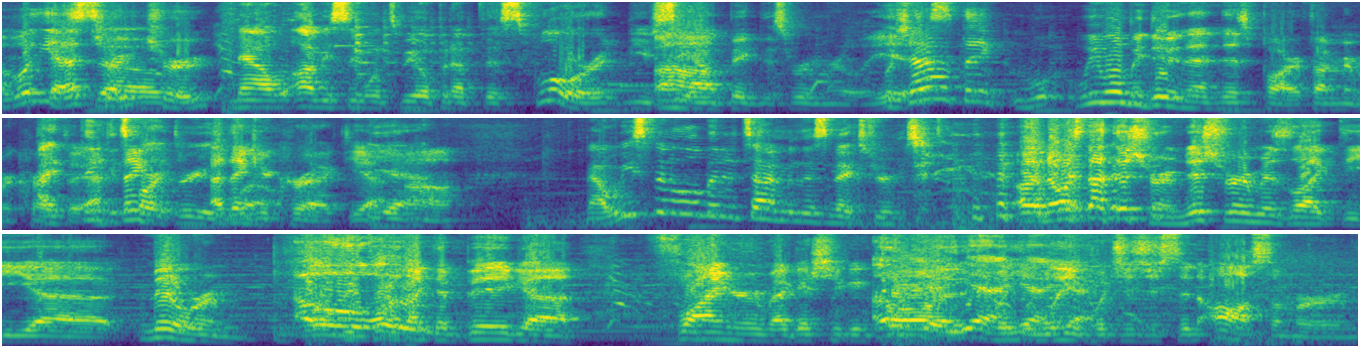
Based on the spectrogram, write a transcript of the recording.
uh, well, yeah, that's So, true, true. Now, obviously, once we open up this floor, you see Uh-huh. how big this room really Which is. Which I don't think we won't be doing that in this part, if I remember correctly. I think it's part three I think well. you're correct. Yeah. Yeah. uh-huh. Now we spent a little bit of time in this next room too. Oh no, it's not this room. This room is like the uh, middle room. Before, Oh, before oh. like the big uh, flying room, I guess you can call Okay, it. yeah, with yeah, the leaf, yeah. Which is just an awesome room.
